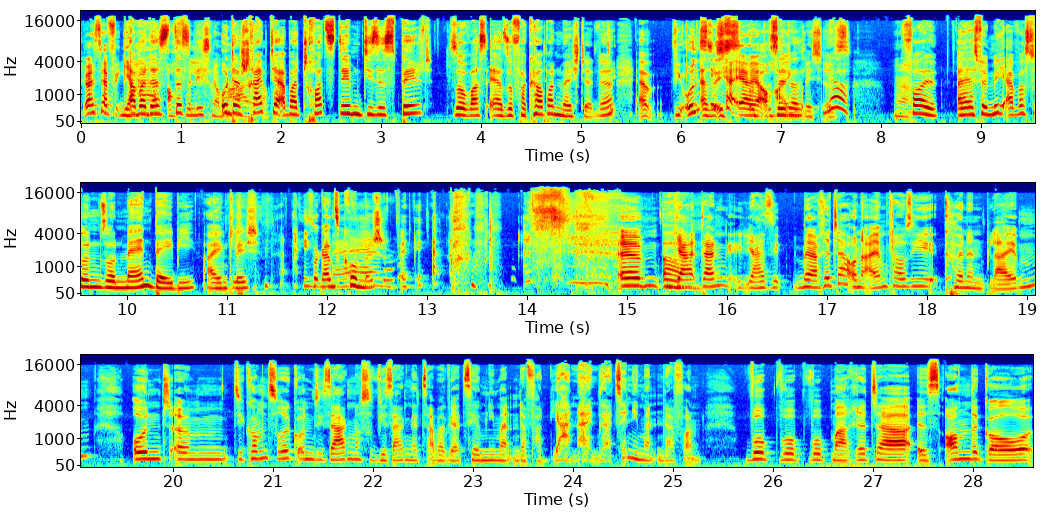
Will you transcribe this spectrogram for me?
Ja, aber das, das normal, unterschreibt ja aber trotzdem dieses Bild, so was er so verkörpern möchte. Ne? Er, Wie unsicher er ja auch sehe das- eigentlich ist. Ja, Ja. voll. Er ist für mich einfach so ein, so ein Man-Baby eigentlich. Ein So ganz komisch. Man-Baby. ähm, Ah. Ja, dann, ja, sie, Merita und Almklausi können bleiben und ähm, sie kommen zurück und sie sagen noch so, wir sagen jetzt aber, wir erzählen niemanden davon. Ja, nein, wir erzählen niemanden davon. Wupp, wupp, wupp, Marita ist on the go.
